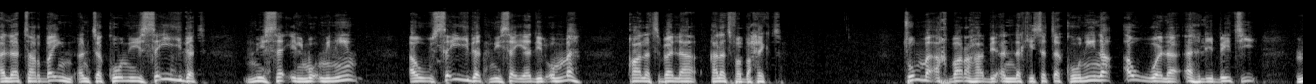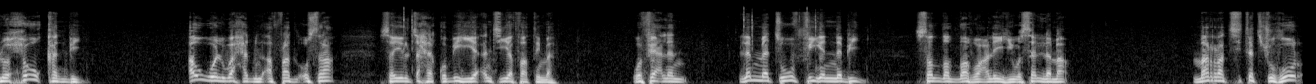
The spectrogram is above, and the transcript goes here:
ألا ترضين أن تكوني سيدة نساء المؤمنين أو سيدة نساء هذه الأمة؟ قالت بلى قالت فضحكت. ثم أخبرها بأنك ستكونين أول أهل بيتي لحوقا بي. أول واحد من أفراد الأسرة سيلتحق به أنت يا فاطمة. وفعلا لما توفي النبي صلى الله عليه وسلم مرت ستة شهور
